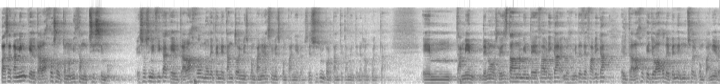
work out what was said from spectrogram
Pasa también que el trabajo se autonomiza muchísimo. Eso significa que el trabajo no depende tanto de mis compañeras y mis compañeros. Eso es importante también tenerlo en cuenta. Em, también, de nuevo, si habéis estado en un ambiente de fábrica, en los ambientes de fábrica el trabajo que yo hago depende mucho del compañero.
